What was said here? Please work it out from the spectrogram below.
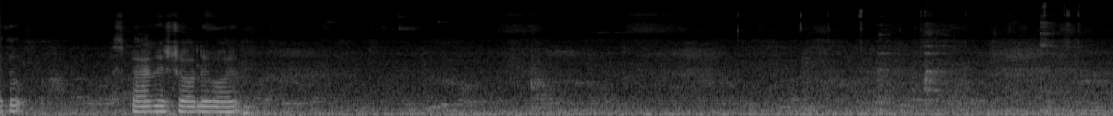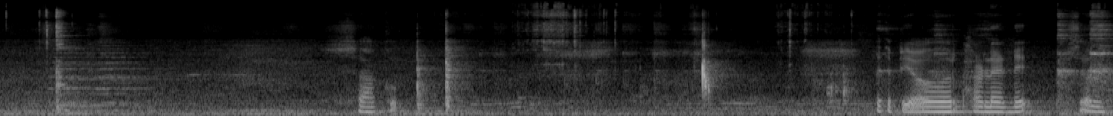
ಇದು ಸ್ಪ್ಯಾನಿಷ್ ಆಲಿವ್ ಆಯಿಲ್ ಸಾಕು. ಇದು ಪ್ಯೂರ್ ಹರಳೆಣ್ಣೆ, ಸ್ವಲ್ಪ.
